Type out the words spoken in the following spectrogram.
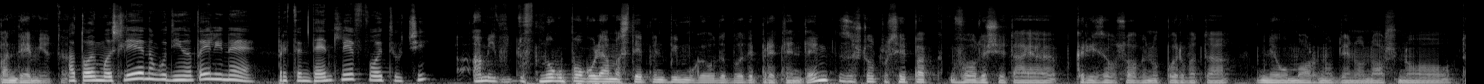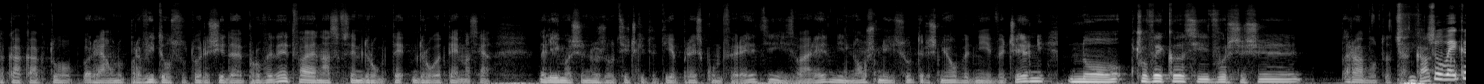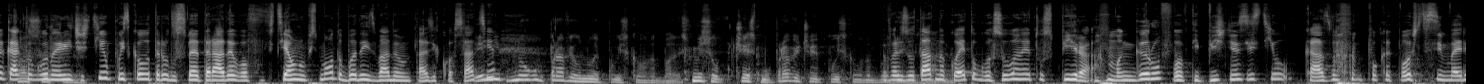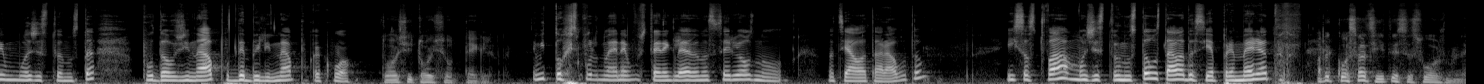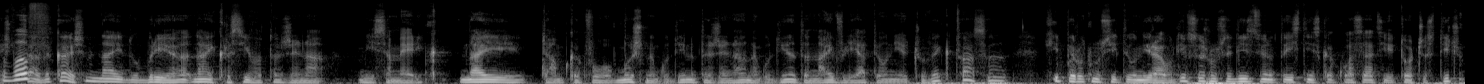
пандемията. А той мъж ли е на годината или не е? Претендент ли е в твоите очи? Ами в много по-голяма степен би могъл да бъде претендент, защото все пак водеше тая криза, особено първата, неуморно, денонощно, така както реално правителството реши да я проведе. Това е една съвсем друг, те, друга тема сега. Дали имаше нужда от всичките тия пресконференции, извънредни, нощни, сутрешни, обедни и вечерни, но човека си вършеше работата. Как? Човека, както го също наричаш ти, е поискал от Радосвет Раде в официално писмо да бъде изваден от тази класация. Еми, много правилно е поискал да бъде. В смисъл, чест му прави, че е поискал да бъде. В резултат на изваден. което гласуването спира. Мангаров в типичния си стил казва по какво ще си мерим мъжествеността, по дължина, по дебелина, по какво. Тоест и той се оттегля. Еми той според мен въобще не гледа на сериозно на цялата работа. И с това мъжествеността остава да си я премерят. Абе, класациите са сложно нещо. В- Сега да кажеш най-добрия, най-красивата жена Мис Америка. Най- там какво, мъж на годината, жена на годината, най-влиятелният човек. Това са хиперотносителни работи. Всъщност единствената истинска класация и то частично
